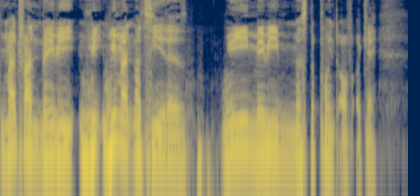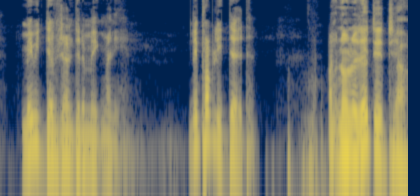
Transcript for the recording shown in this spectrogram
you might find maybe we we might not see it as we maybe missed the point of okay, maybe Def Jam didn't make money. They probably did. No, no, they did. Yeah,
